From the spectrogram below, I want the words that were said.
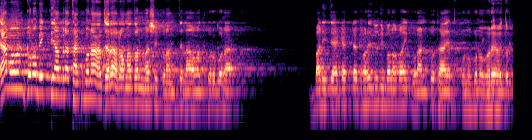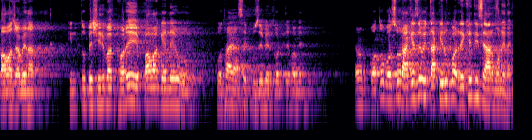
এমন কোনো ব্যক্তি আমরা থাকব না যারা রমাদন মাসে কোরআন তেলাওয়াত করব না। বাড়িতে এক একটা ঘরে যদি বলা হয়, কোরআন কোথায়? কোনো কোনো ঘরে হয়তো পাওয়া যাবে না। কিন্তু বেশিরভাগ ঘরে পাওয়া গেলেও কোথায় আছে খুঁজে বের করতে হবে। কারণ কত বছর আগে যে ওই তাকের উপর রেখে দিছে আর মনে নাই।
